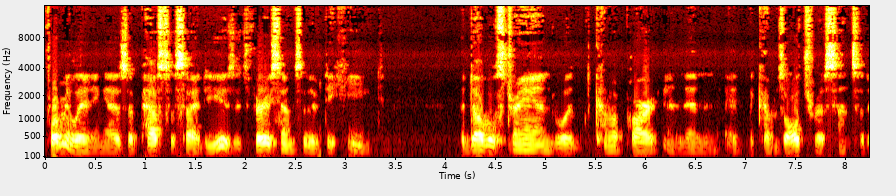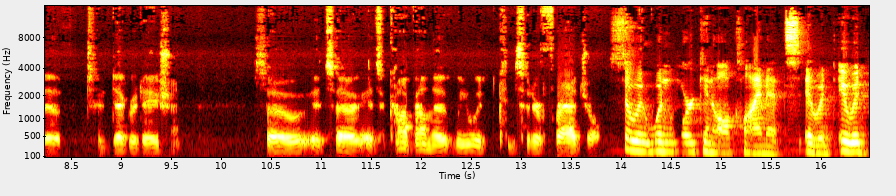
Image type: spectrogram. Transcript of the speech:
formulating it as a pesticide to use, it's very sensitive to heat. The double strand would come apart and then it becomes ultra sensitive to degradation. So it's a it's a compound that we would consider fragile. So it wouldn't work in all climates. It would it would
